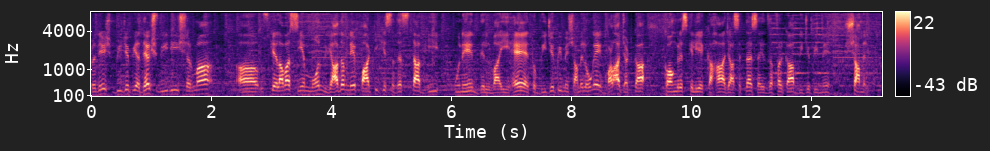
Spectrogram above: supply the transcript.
प्रदेश बीजेपी अध्यक्ष वीडी शर्मा उसके अलावा सीएम मोहन यादव ने पार्टी की सदस्यता भी उन्हें दिलवाई है। तो बीजेपी में शामिल हो गए। एक बड़ा झटका कांग्रेस के लिए कहा जा सकता है। सैयद ज़फ़र का बीजेपी में शामिल। हो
